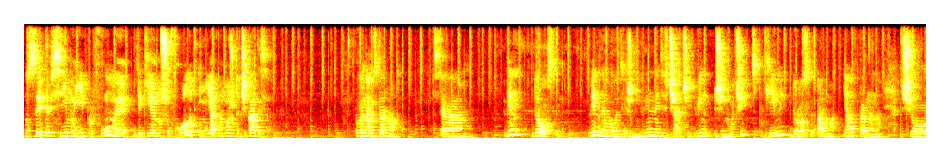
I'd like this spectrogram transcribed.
носити всі мої парфуми, які я ношу в холод, і ніяк не можу дочекатися. Повернемось до аромату. Він дорослий, він не молодіжний, він не дівчачий, він жіночий, спокійний, дорослий аромат. Я не впевнена, що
